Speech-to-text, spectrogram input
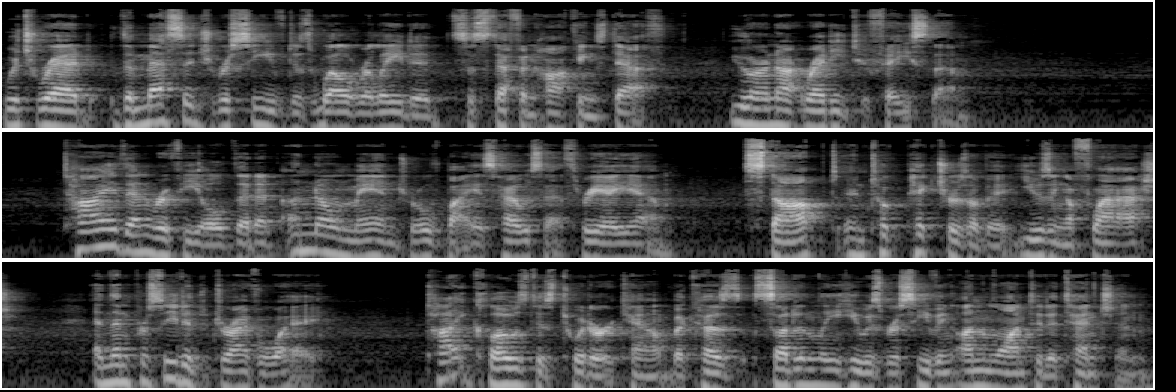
which read, The message received is well related to Stephen Hawking's death. You are not ready to face them. Ty then revealed that an unknown man drove by his house at 3 a.m., stopped and took pictures of it using a flash, and then proceeded to drive away. Ty closed his Twitter account because suddenly he was receiving unwanted attention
